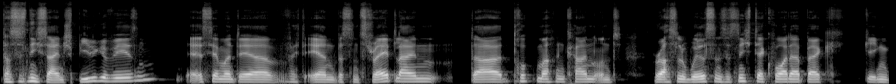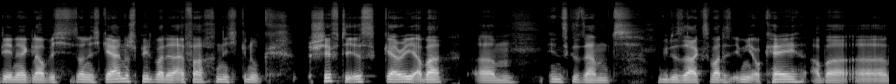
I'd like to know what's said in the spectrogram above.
das ist nicht sein Spiel gewesen. Er ist jemand, der vielleicht eher ein bisschen Straightline da Druck machen kann und Russell Wilson ist jetzt nicht der Quarterback, gegen den er, glaube ich, so nicht gerne spielt, weil er einfach nicht genug shifty ist, Gary, aber ähm, insgesamt, wie du sagst, war das irgendwie okay, aber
